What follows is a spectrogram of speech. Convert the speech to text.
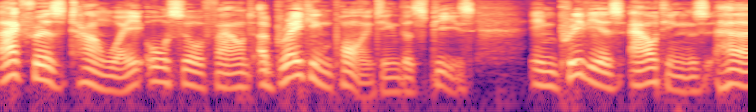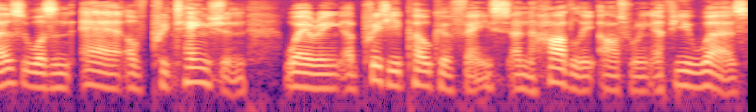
Actress Tang Wei also found a breaking point in this piece. In previous outings, hers was an air of pretension, wearing a pretty poker face and hardly uttering a few words.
